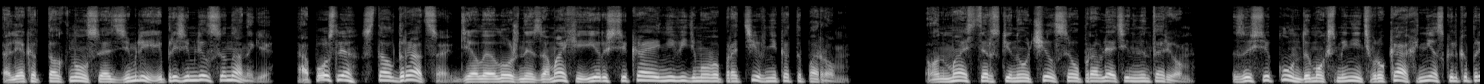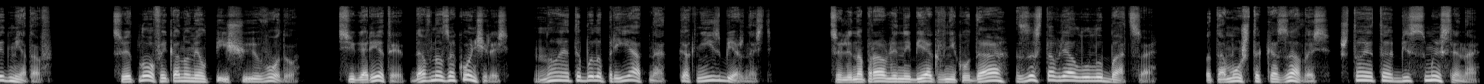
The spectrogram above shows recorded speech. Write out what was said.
Олег оттолкнулся от земли и приземлился на ноги, а после стал драться, делая ложные замахи и рассекая невидимого противника топором. Он мастерски научился управлять инвентарем. За секунды мог сменить в руках несколько предметов. Светлов экономил пищу и воду. Сигареты давно закончились, но это было приятно, как неизбежность. Целенаправленный бег в никуда заставлял улыбаться, потому что казалось, что это бессмысленно.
